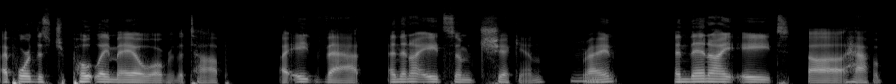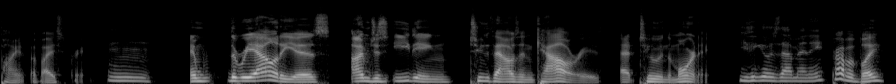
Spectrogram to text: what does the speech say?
I poured this chipotle mayo over the top. I ate that, and then I ate some chicken, Mm. right? And then I ate uh, half a pint of ice cream. Mm. And the reality is, I'm just eating 2,000 calories at two in the morning. You think it was that many? Probably,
